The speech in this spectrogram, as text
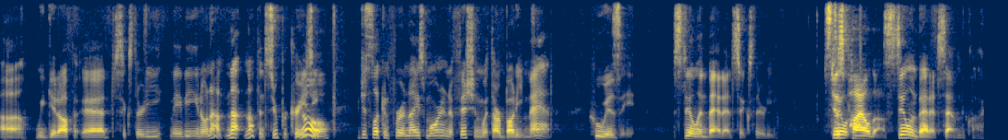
Uh, we get up at six thirty, maybe. You know, not not nothing super crazy. No. We're just looking for a nice morning of fishing with our buddy Matt, who is still in bed at six thirty. Just piled up. Still in bed at seven o'clock.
